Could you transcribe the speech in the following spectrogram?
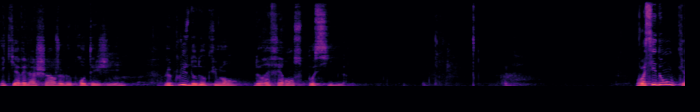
et qui avait la charge de le protéger le plus de documents de référence possible. Voici donc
